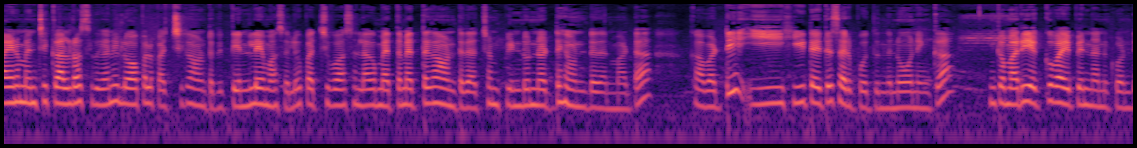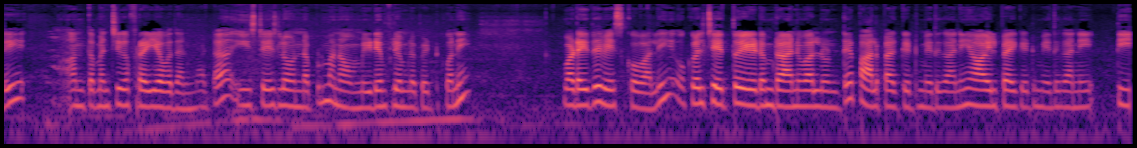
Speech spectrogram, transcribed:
పైన మంచి కలర్ వస్తుంది కానీ లోపల పచ్చిగా ఉంటుంది. తినలేము అసలు. పచ్చి వాసనలాగా మెత్త మెత్తగా ఉంటుంది. అచ్చం పిండి ఉన్నట్టే ఉంటుంది అనమాట కాబట్టి ఈ హీట్ అయితే సరిపోతుంది నూనె ఇంకా. ఇంకా మరీ ఎక్కువ అయిపోయింది అనుకోండి అంత మంచిగా ఫ్రై అవ్వదనమాట ఈ స్టేజ్లో ఉన్నప్పుడు మనం మీడియం ఫ్లేమ్లో పెట్టుకొని వడైతే వేసుకోవాలి. ఒకవేళ చేత్తో వేయడం రాని వాళ్ళు ఉంటే పాల ప్యాకెట్ మీద కానీ ఆయిల్ ప్యాకెట్ మీద కానీ టీ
